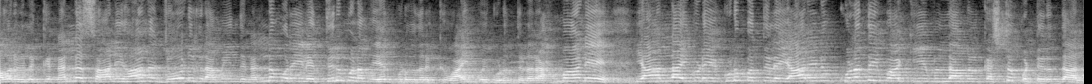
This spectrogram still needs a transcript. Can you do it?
அவர்களுக்கு நல்ல சாலிகான ஜோடுகள் அமைந்து நல்ல முறையிலே திருமணம் ஏற்படுவதற்கு வாய்ப்பை கொடுத்துட ரஹ்மானே. யா அல்லா எங்களுடைய குடும்பத்தில் யாரேனும் குழந்தை பாக்கியம் இல்லாமல் கஷ்டப்பட்டு இருந்தால்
